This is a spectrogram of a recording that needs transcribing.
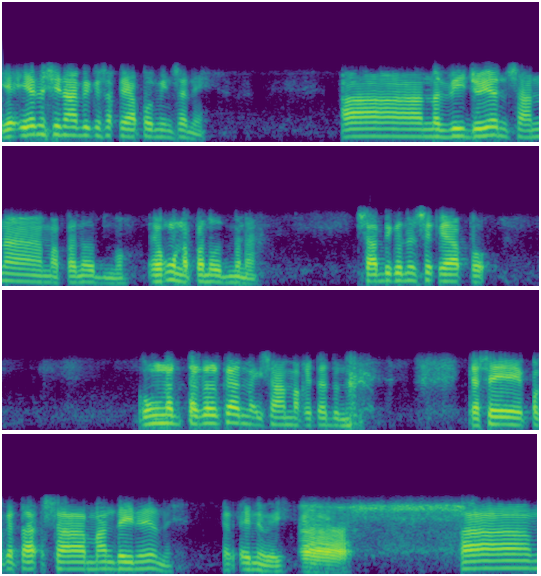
Y- yan ang sinabi ko sa Quiapo minsan eh. Ah, na video yan, sana mapanood mo. Eh kung napanood mo na. Sabi ko dun sa Quiapo, kung nagtagal ka, maisama kita dun. Kasi pagkata sa Monday na yun eh. Anyway, Hmm. um,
